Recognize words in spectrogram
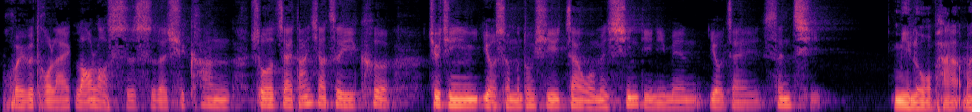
回过头来，老老实实的去看，说在当下这一刻，究竟有什么东西在我们心底里面有在升起？มีโลภะไหม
